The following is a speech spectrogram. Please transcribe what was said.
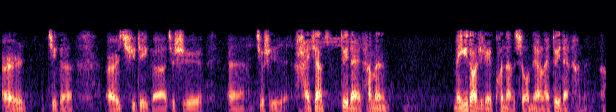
而这个而去这个就是呃就是还像对待他们。没遇到这些困难的时候，那样来对待他们啊。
